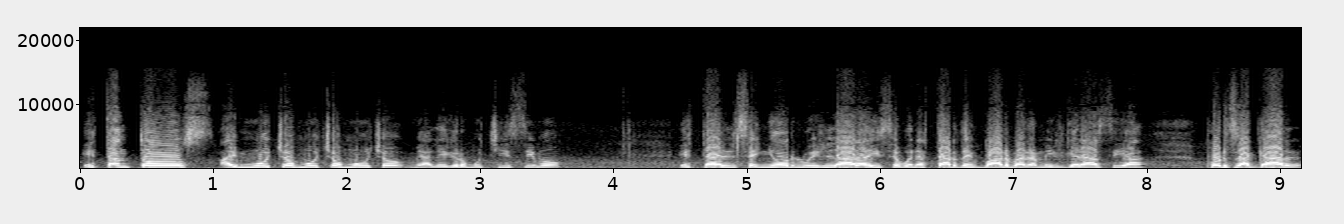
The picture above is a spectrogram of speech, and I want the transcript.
están todos, hay muchos, muchos, muchos, me alegro muchísimo. Está el señor Luis Lara, dice buenas tardes Bárbara, mil gracias por sacar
